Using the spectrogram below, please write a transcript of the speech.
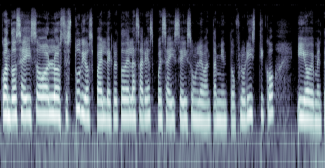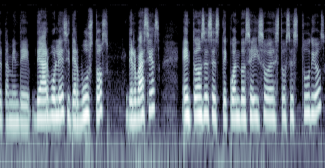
Cuando se hizo los estudios para el decreto de las áreas, pues ahí se hizo un levantamiento florístico y obviamente también de, árboles y de arbustos, de herbáceas. Entonces, este, cuando se hizo estos estudios,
